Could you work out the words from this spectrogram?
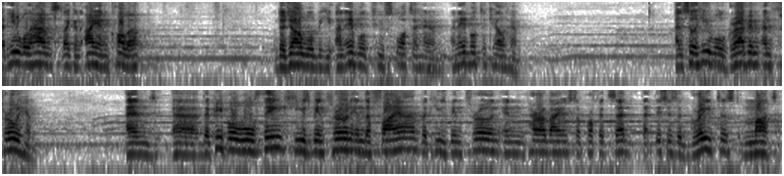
that he will have like an iron collar. Dajjal will be unable to slaughter him, unable to kill him. And so he will grab him and throw him. And uh, the people will think he's been thrown in the fire, but he's been thrown in paradise. The Prophet said that this is the greatest martyr.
